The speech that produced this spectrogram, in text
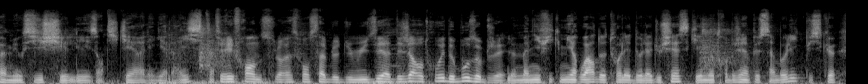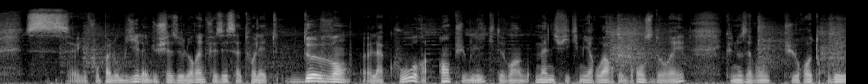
euh, mais aussi chez les antiquaires et les galeristes. Thierry Franz, le responsable du musée, a déjà retrouvé de beaux objets. Le magnifique miroir de toilette de la Duchesse, qui est notre objet un peu symbolique, puisque il faut pas l'oublier, la duchesse de Lorraine faisait sa toilette devant la cour, en public, devant un magnifique miroir de bronze doré que nous avons pu retrouver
